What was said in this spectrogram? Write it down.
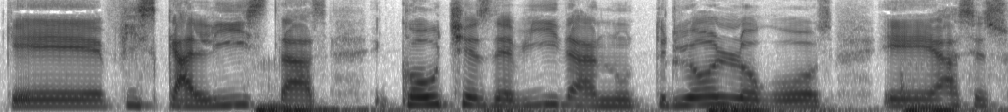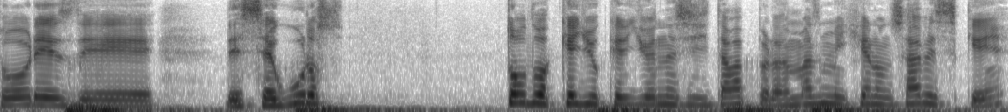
que fiscalistas, coaches de vida, nutriólogos, eh, asesores de, de seguros, todo aquello que yo necesitaba, pero además me dijeron, ¿sabes qué?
